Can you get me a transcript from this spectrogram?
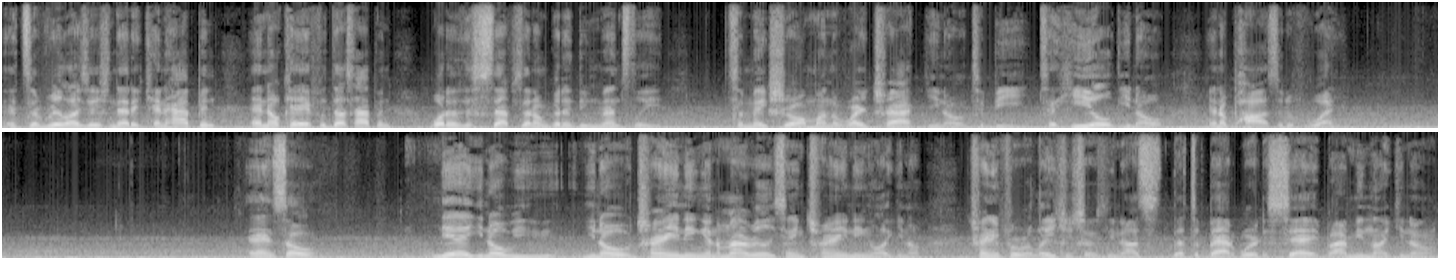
it's a realization that it can happen. And okay, if it does happen, what are the steps that I'm to do mentally? to make sure I'm on the right track, you know, to be to heal, you know, in a positive way. And so yeah, you know, we you know, training and I'm not really saying training like, you know, training for relationships, you know, that's that's a bad word to say, but I mean like, you know,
